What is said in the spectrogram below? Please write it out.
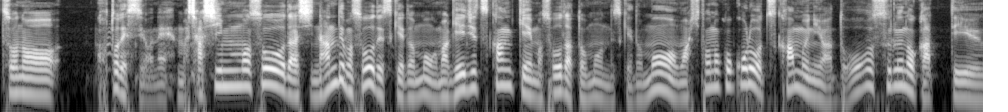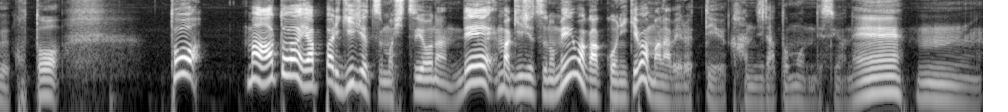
その、ことですよね。まあ、写真もそうだし、何でもそうですけども、まあ、芸術関係もそうだと思うんですけども、まあ、人の心をつかむにはどうするのかっていうことと、まあ、あとはやっぱり技術も必要なんで、まあ、技術の面は学校に行けば学べるっていう感じだと思うんですよね。うん。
